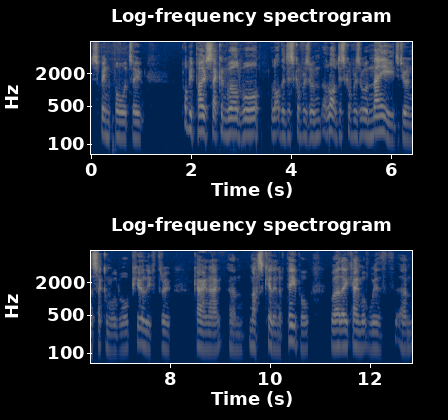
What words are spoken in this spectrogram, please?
spin forward to probably post Second World War. A lot of the discoveries were, a lot of discoveries were made during the Second World War purely through carrying out um, mass killing of people, where they came up with um,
